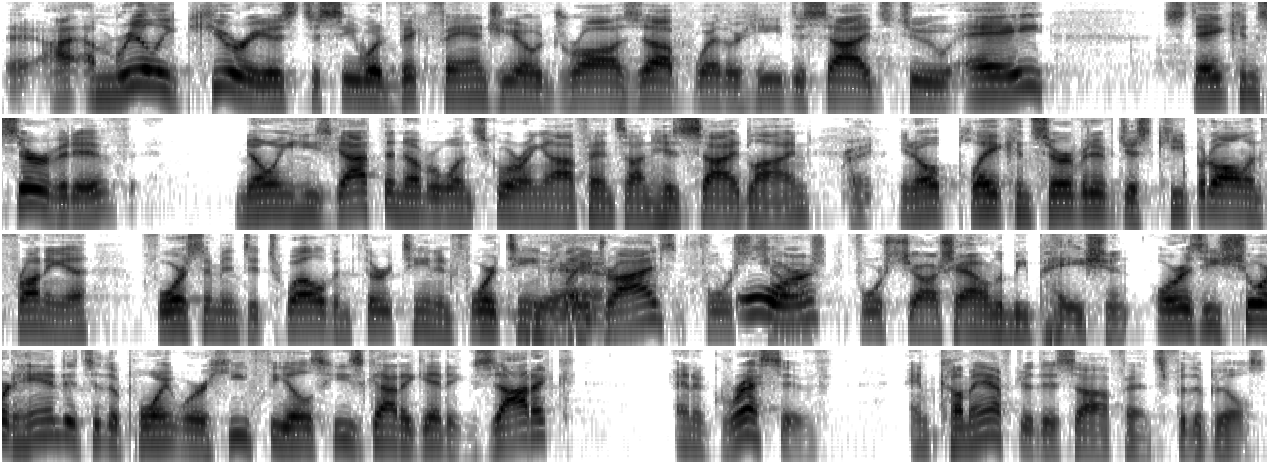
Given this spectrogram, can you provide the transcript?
I, I'm really curious to see what Vic Fangio draws up, whether he decides to A, stay conservative, knowing he's got the number one scoring offense on his sideline. Right. You know, play conservative, just keep it all in front of you, force him into 12 and 13 and 14 play drives. Force or, Josh, force Josh Allen to be patient. or is he shorthanded to the point where he feels he's got to get exotic and aggressive and come after this offense for the Bills?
